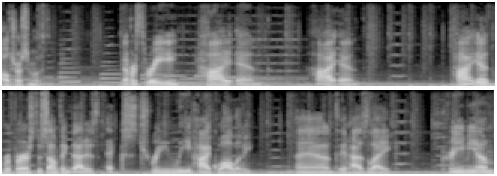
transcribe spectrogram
Ultra smooth. Number three, high end. High end. High end refers to something that is extremely high quality and it has like premium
